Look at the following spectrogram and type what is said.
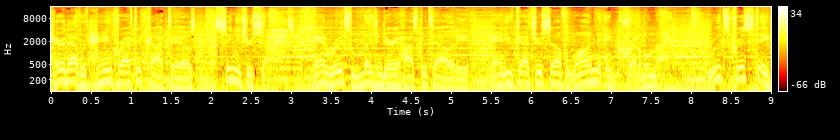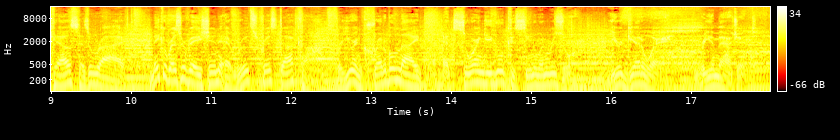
Pair that with handcrafted cocktails, signature sides, and Ruth's legendary hospitality, and you've got yourself one incredible night. Ruth's Chris Steakhouse has arrived. Make a reservation at ruthschris.com for your incredible night at Soaring Eagle Casino and Resort. Your getaway reimagined.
